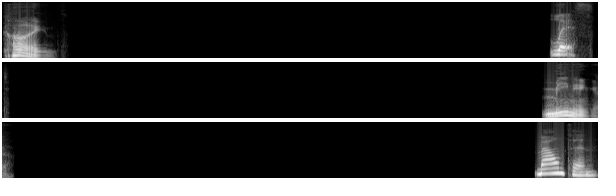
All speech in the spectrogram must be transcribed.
Kind list, meaning. Mountain,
